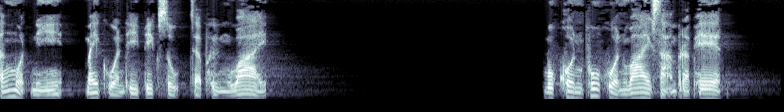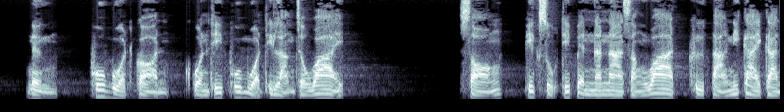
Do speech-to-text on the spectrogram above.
ทั้งหมดนี้ไม่ควรที่ภิกษุจะพึงไหว้ บุคคลผู้ควรไหว้สามประเภทหนึ่งผู้บวชก่อนควรที่ผู้บวชทีหลังจะไหว้ 2. ภิกษุที่เป็นนานาสังวาสคือต่างนิกายกัน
